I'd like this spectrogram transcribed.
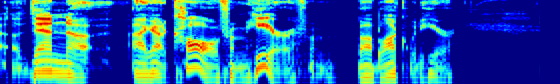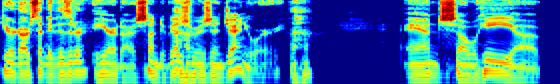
Uh, then uh, I got a call from here, from Bob Lockwood here, Here at our Sunday Visitor. here at our Sunday Visitors in January. Uh-huh. And so he uh,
